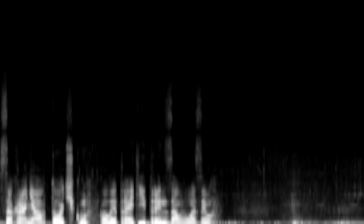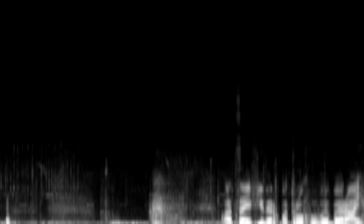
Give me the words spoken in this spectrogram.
Сохраняв точку, коли третій дрин завозив. Оцей фідер потроху вибирай.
